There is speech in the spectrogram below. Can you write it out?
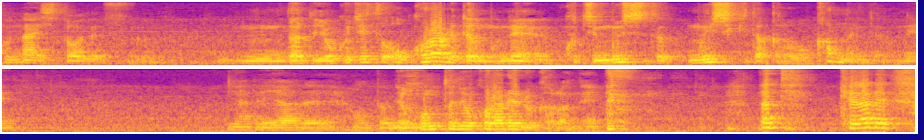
危ない人です。うんだって翌日怒られてもねこっち無意識だ無意識だからわかんないんだよね。やれやれ本当いやに本当に怒られるからね。だって蹴られだって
